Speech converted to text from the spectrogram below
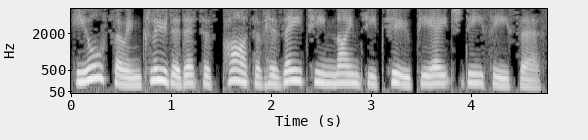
he also included it as part of his 1892 PhD thesis.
